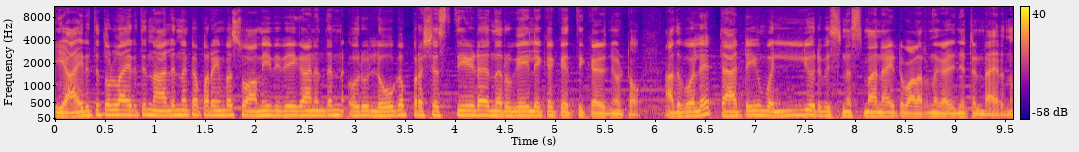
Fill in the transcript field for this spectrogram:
ഈ ആയിരത്തി തൊള്ളായിരത്തി നാലെന്നൊക്കെ പറയുമ്പോൾ സ്വാമി വിവേകാനന്ദൻ ഒരു ലോക പ്രശസ്തിയുടെ നെറുകയിലേക്കൊക്കെ എത്തിക്കഴിഞ്ഞു കേട്ടോ. അതുപോലെ ടാറ്റയും വലിയൊരു ബിസിനസ്മാനായിട്ട് വളർന്നു കഴിഞ്ഞിട്ടുണ്ടായിരുന്നു.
